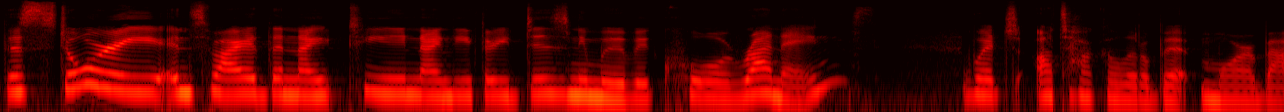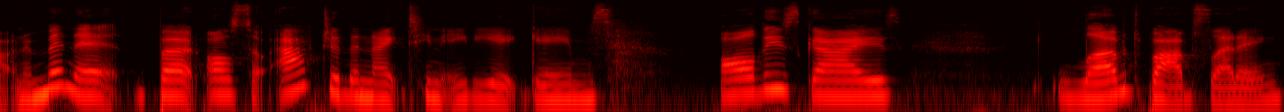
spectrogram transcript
the story inspired the 1993 Disney movie Cool Runnings, which I'll talk a little bit more about in a minute. But also after the 1988 games, all these guys loved bobsledding,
